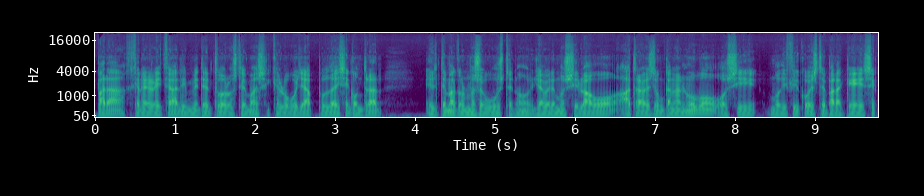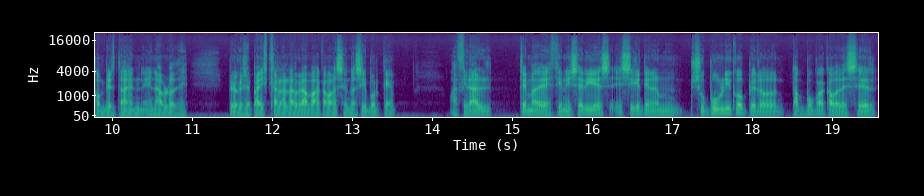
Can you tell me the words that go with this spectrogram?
para generalizar y meter todos los temas y que luego ya podáis encontrar el tema que más os guste, ¿no? Ya veremos si lo hago a través de un canal nuevo o si modifico este para que se convierta en, en Hablo de. Pero que sepáis que a la larga va a acabar siendo así porque al final tema de cine y series eh, sí que tienen su público, pero tampoco acaba de ser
